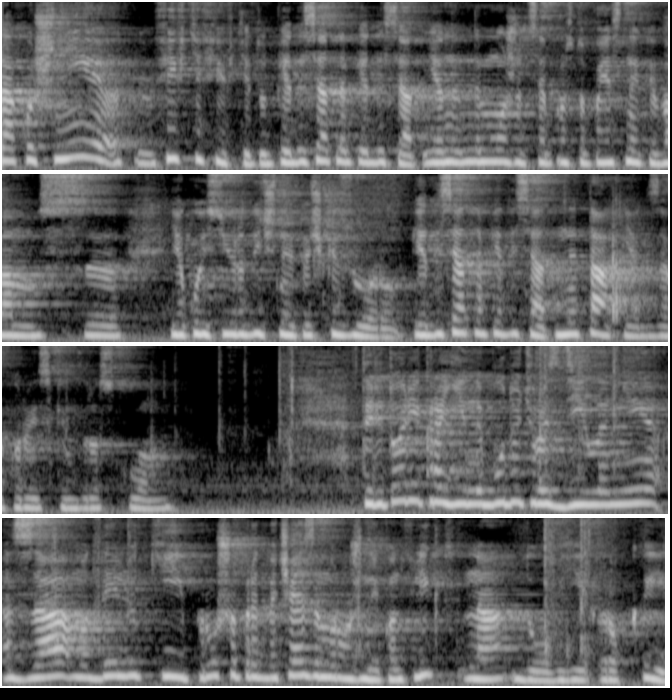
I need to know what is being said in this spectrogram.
Також ні, 50-50, тут 50 на 50. Я не, можу це просто пояснити вам з е, якоїсь юридичної точки зору. 50 на 50, не так, як за корейським зразком. Території країни будуть розділені за моделлю Кіпру, що передбачає заморожений конфлікт на довгі роки.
